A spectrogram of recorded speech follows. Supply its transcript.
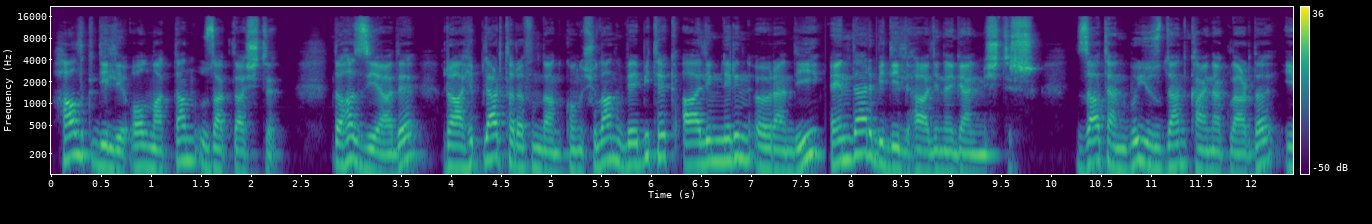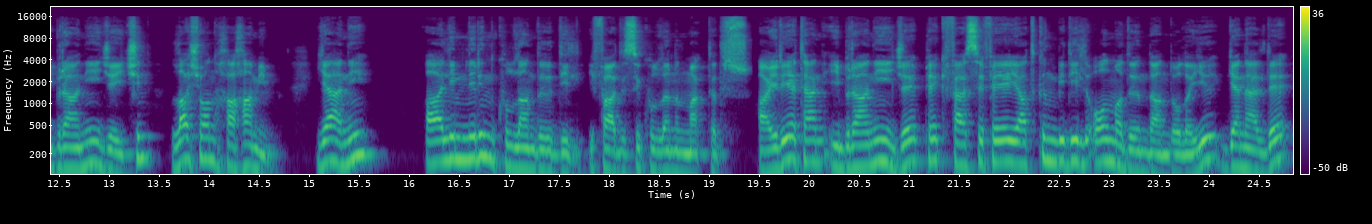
halk dili olmaktan uzaklaştı. Daha ziyade rahipler tarafından konuşulan ve bir tek alimlerin öğrendiği ender bir dil haline gelmiştir. Zaten bu yüzden kaynaklarda İbranice için Lashon Hahamim yani alimlerin kullandığı dil ifadesi kullanılmaktadır. Ayrıyeten İbranice pek felsefeye yatkın bir dil olmadığından dolayı genelde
